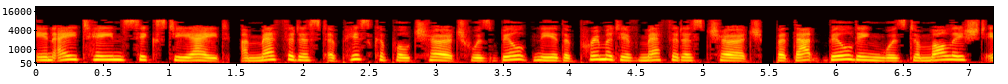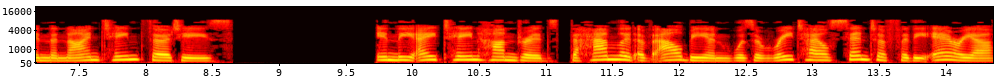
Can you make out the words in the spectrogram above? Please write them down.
In 1868, a Methodist Episcopal church was built near the primitive Methodist church, but that building was demolished in the 1930s. In the 1800s, the hamlet of Albion was a retail centre for the area,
